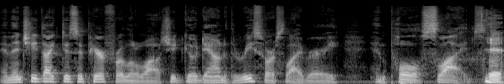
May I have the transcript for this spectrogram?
And then she'd like disappear for a little while. She'd go down to the resource library and pull slides Yeah.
